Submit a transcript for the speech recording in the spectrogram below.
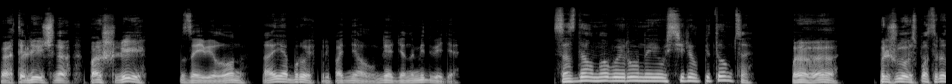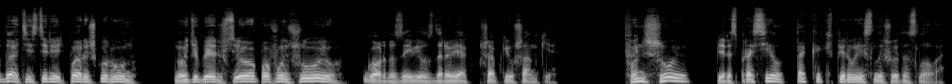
Отлично! Пошли!» — заявил он, а я бровь приподнял, глядя на медведя. «Создал новые руны и усилил питомца?» «Ага. Пришлось пострадать и стереть парочку рун. Но теперь все по фуншую», — гордо заявил здоровяк в шапке-ушанке. «Фэншую?» — переспросил, так как впервые слышу это слово.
